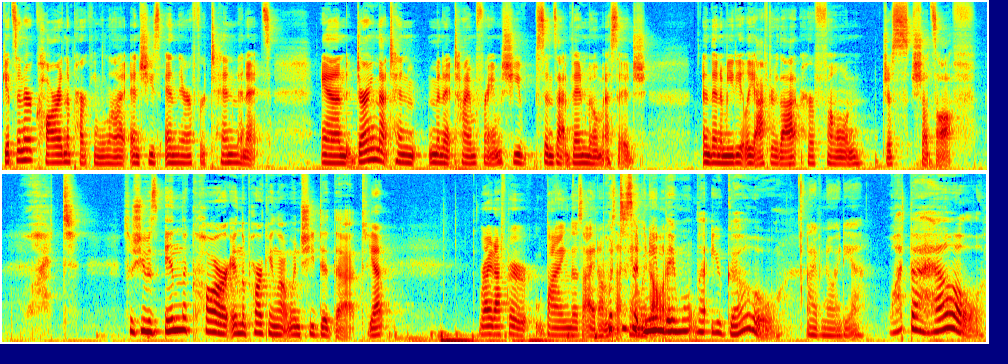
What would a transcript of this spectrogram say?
gets in her car in the parking lot, and she's in there for 10 minutes. And during that 10 minute time frame, she sends that Venmo message. And then immediately after that, her phone just shuts off. What? So she was in the car in the parking lot when she did that. Yep. Right after buying those items What at does it mean Dollar. they won't let you go? I have no idea. What the hell?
